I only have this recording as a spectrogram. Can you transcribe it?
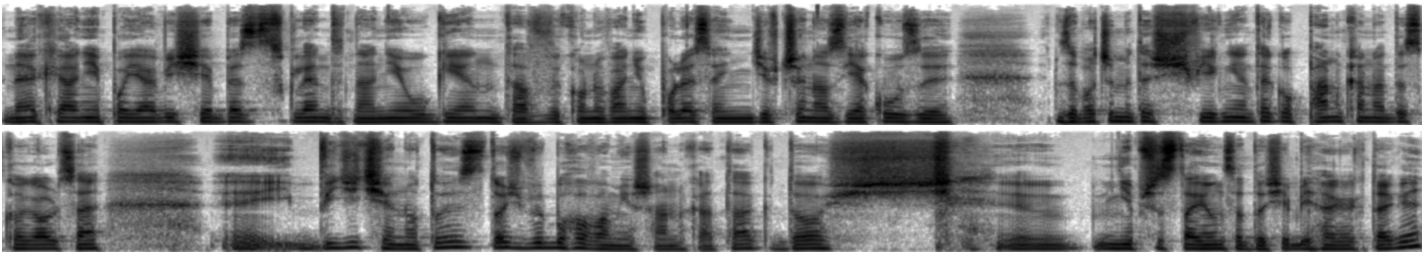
Na ekranie pojawi się bezwzględna, nieugięta w wykonywaniu poleceń dziewczyna z Jakuzy. Zobaczymy też świrniętego panka na deskorolce. Widzicie, no to jest dość wybuchowa mieszanka, tak? Dość e, nieprzystające do siebie charaktery,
